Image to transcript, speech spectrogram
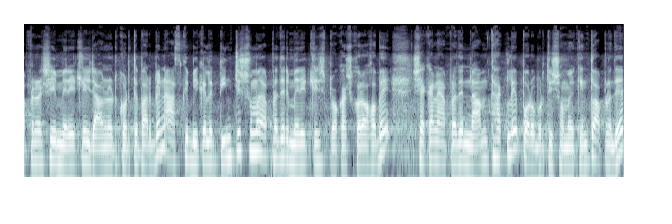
আপনারা সেই মেরিট লিস্ট ডাউনলোড করতে পারবেন। আজকে বিকালে তিনটের সময় আপনাদের মেরিট লিস্ট প্রকাশ করা হবে। সেখানে আপনাদের নাম থাকলে পরবর্তী সময়ে কিন্তু আপনাদের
